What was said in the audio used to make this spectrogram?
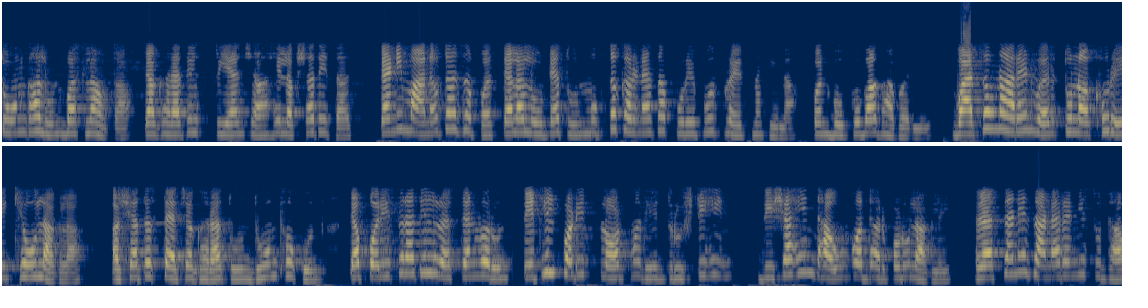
तोंड घालून बसला होता. त्या घरातील स्त्रियांच्या हे लक्षात येताच त्यांनी मानवता जपत त्याला लोट्यातून मुक्त करण्याचा पुरेपूर प्रयत्न केला पण बोकोबा घाबरले. वाचवणाऱ्यांवर तो नखोरे खेळू लागला. अशातच त्याच्या घरातून धूम ठोकून त्या परिसरातील रस्त्यांवरून तेथील पडीत प्लॉटमध्ये दृष्टीहीन दिशाहीन धावू व धरपडू लागले. रस्त्याने जाणाऱ्यांनी सुद्धा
